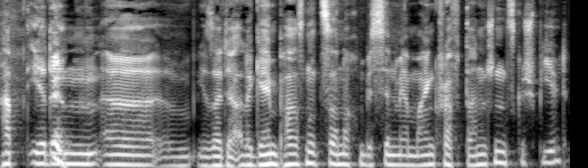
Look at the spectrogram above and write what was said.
Habt ihr denn, äh, ihr seid ja alle Game Pass-Nutzer, noch ein bisschen mehr Minecraft Dungeons gespielt?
